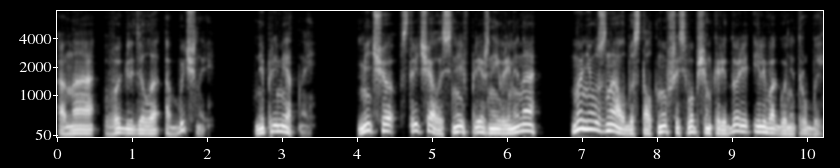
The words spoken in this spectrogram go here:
Она выглядела обычной, неприметной. Мичо встречалась с ней в прежние времена, но не узнал бы, столкнувшись в общем коридоре или вагоне трубы.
